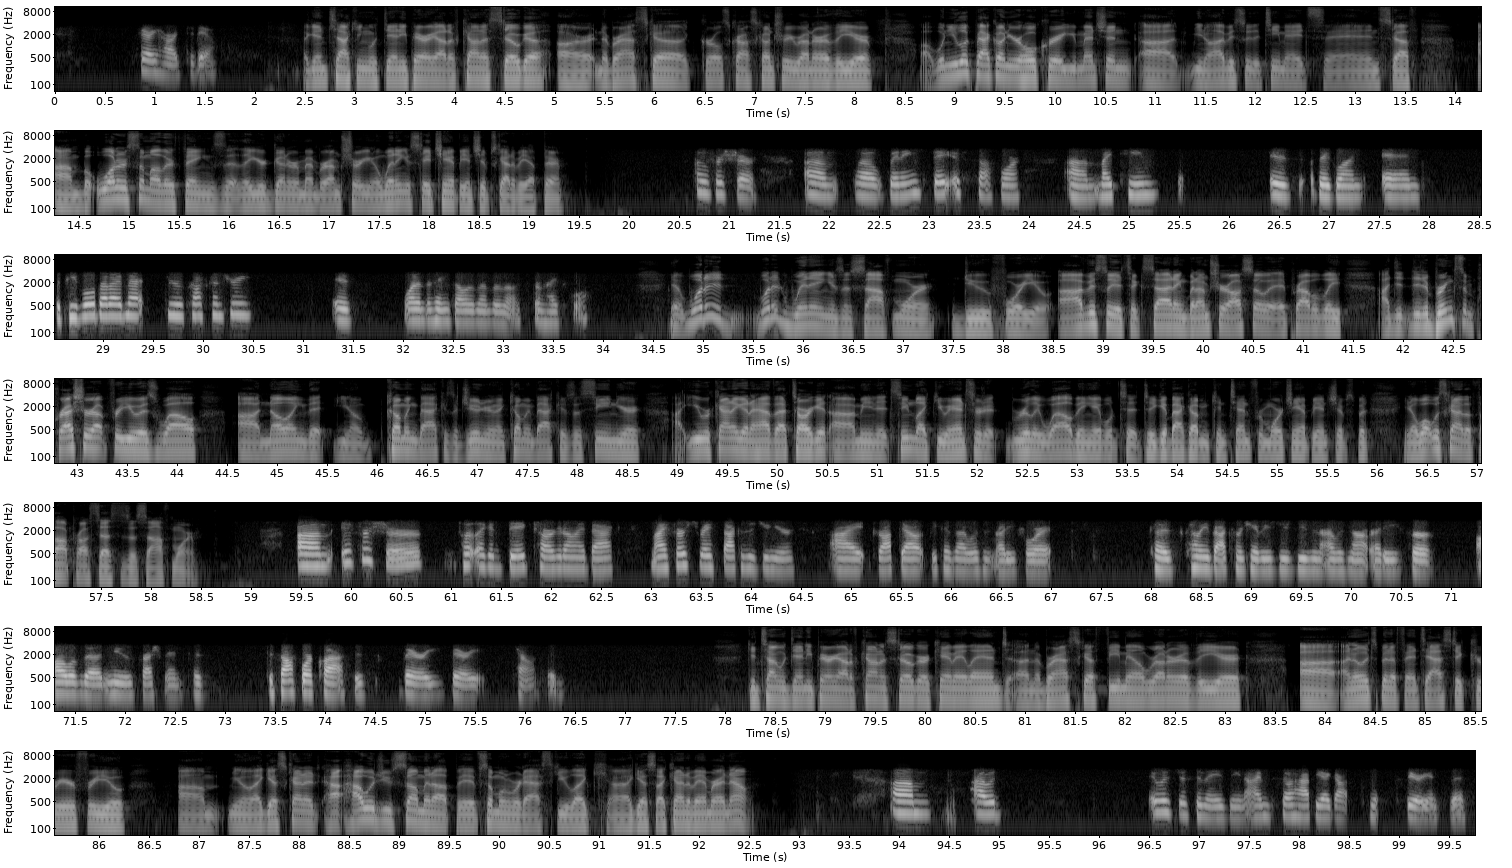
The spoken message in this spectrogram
very hard to do. Again, talking with Danie Parriott out of Conestoga, our Nebraska girls cross country runner of the year. Uh, when you look back on your whole career, you mentioned, uh, you know, obviously the teammates and stuff. Um, but what are some other things that, that you're going to remember? I'm sure, you know, winning a state championship's got to be up there. Oh, for sure. Um, well, winning state as a sophomore, um, my team is a big one, and the people that I met through cross country is one of the things I'll remember most from high school. Yeah, what did what did winning as a sophomore do for you? Uh, obviously, it's exciting, but I'm sure also it probably uh, did, did it bring some pressure up for you as well, uh, knowing that you know coming back as a junior and then coming back as a senior, uh, you were kind of going to have that target. Uh, I mean, it seemed like you answered it really well, being able to to get back up and contend for more championships. But you know, what was kind of the thought process as a sophomore? Um, it for sure put like a big target on my back. My first race back as a junior I dropped out because I wasn't ready for it. Because coming back from a championship season, I was not ready for all of the new freshmen because the sophomore class is very, very talented. Getting time with Danie Parriott out of Conestoga, Land, uh, Nebraska, female runner of the year. Uh, I know it's been a fantastic career for you. Um, you know, I guess kind of how, how would you sum it up if someone were to ask you, like, uh, I guess I kind of am right now? Um, I would. It was just amazing. I'm so happy I got to experience this.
